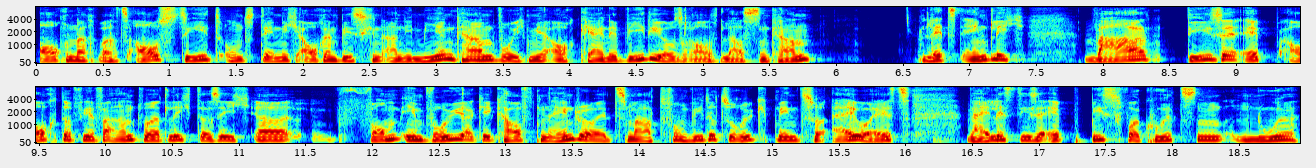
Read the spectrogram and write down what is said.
auch nach was aussieht und den ich auch ein bisschen animieren kann, wo ich mir auch kleine Videos rauslassen kann. Letztendlich war diese App auch dafür verantwortlich, dass ich äh, vom im Frühjahr gekauften Android-Smartphone wieder zurück bin zu iOS, weil es diese App bis vor kurzem nur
